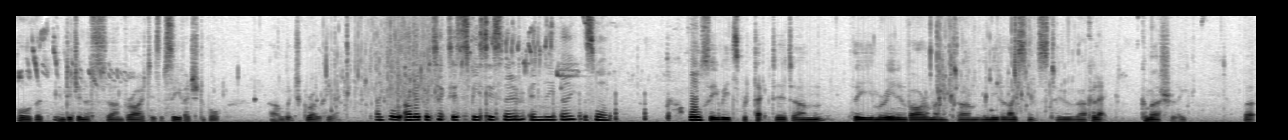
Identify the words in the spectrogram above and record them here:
all the indigenous um, varieties of sea vegetable um, which grow here. And Paul, are there protected species there in the bay as well? all seaweed's protected. Um, the marine environment, um, you need a license to uh, collect commercially. But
